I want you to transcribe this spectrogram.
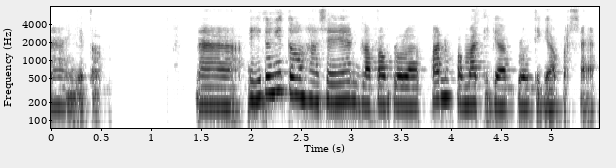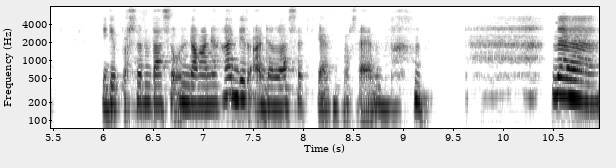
Nah, gitu. Nah, dihitung-hitung hasilnya 88,33%. Jadi persentase undangan yang hadir adalah sekian persen. nah,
